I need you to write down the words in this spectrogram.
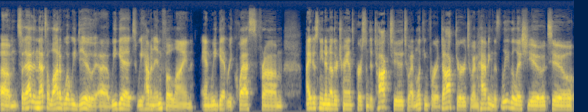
Um, so that and that's a lot of what we do. Uh, we get we have an info line, and we get requests from I just need another trans person to talk to, to I'm looking for a doctor, to I'm having this legal issue, to,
